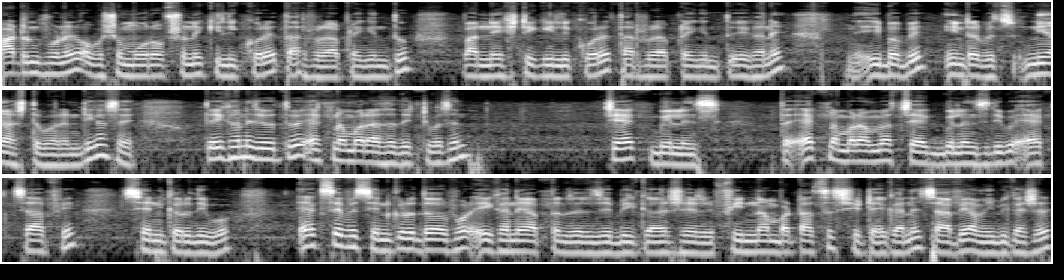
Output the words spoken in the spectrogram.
বাটন ফোনের অবশ্যই মোর অপশনে ক্লিক করে, তারপরে আপনি কিন্তু বা নেক্সটে ক্লিক করে, তারপরে আপনি কিন্তু এখানে এইভাবে ইন্টারভিউ নিয়ে আসতে পারেন, ঠিক আছে? তো এখানে যেহেতু এক নম্বর আছে, দেখতে পাচ্ছেন? চেক ব্যালেন্স তো এক নম্বরে আমরা চেক ব্যালেন্স দিব, এক চাপে সেন্ড করে দিব। এক চাপে সেন্ড করে দেওয়ার পর এখানে আপনাদের যে বিকাশের ফিন নাম্বারটা আছে, সেটা এখানে চাপে আমি বিকাশের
